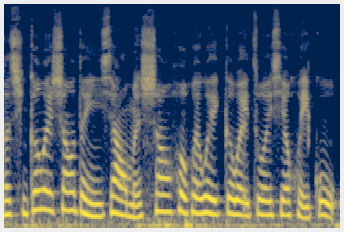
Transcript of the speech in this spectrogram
好的，请各位稍等一下，我们稍后会为各位做一些回顾。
